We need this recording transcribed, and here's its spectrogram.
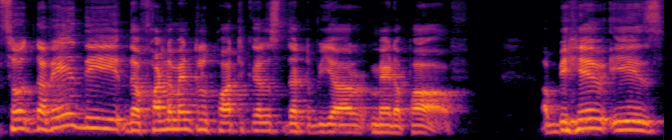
So the way the the fundamental particles that we are made up of uh, behave is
